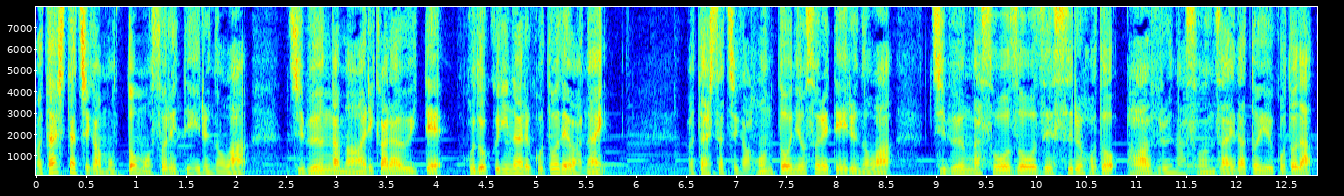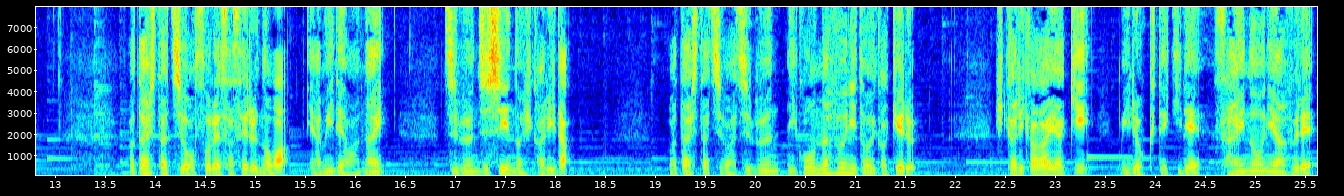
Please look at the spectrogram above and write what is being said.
私たちが最も恐れているのは自分が周りから浮いて孤独になることではない。私たちが本当に恐れているのは自分が想像を絶するほどパワフルな存在だということだ。私たちを恐れさせるのは闇ではない。自分自身の光だ。私たちは自分にこんな風に問いかける。光り輝き、魅力的で才能にあふれ、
